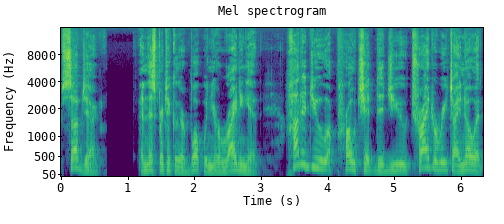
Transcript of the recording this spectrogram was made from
subject, in this particular book, when you're writing it, how did you approach it? Did you try to reach? I know it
